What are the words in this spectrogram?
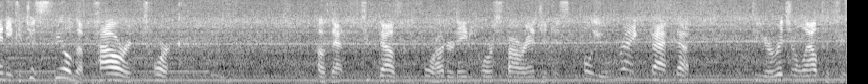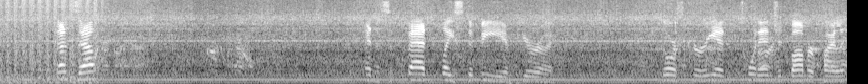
And you can just feel the power and torque of that 2,480 horsepower engine just pull you right back up to your original altitude. Guns out, and it's a bad place to be if you're a North Korean twin-engine bomber pilot.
